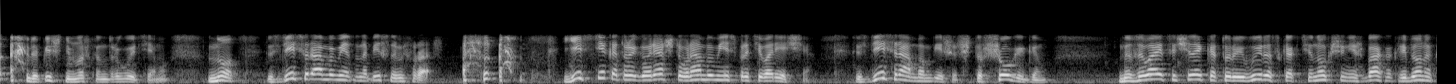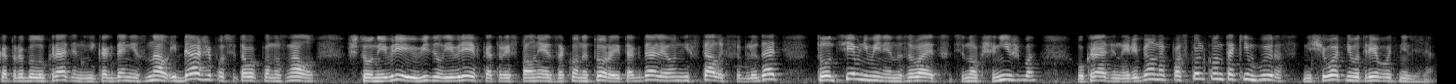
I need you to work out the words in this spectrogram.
это пишет немножко на другую тему. Но здесь в Рамбаме это написано мифраж. есть те, которые говорят, что в Рамбаме есть противоречие. Здесь Рамбам пишет, что Шогагом называется человек, который вырос как тинок Шинишба, как ребенок, который был украден, никогда не знал, и даже после того, как он узнал, что он еврей, увидел евреев, которые исполняют законы Тора и так далее, он не стал их соблюдать, то он, тем не менее, называется тинок Шинишба, украденный ребенок, поскольку он таким вырос, ничего от него требовать нельзя.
